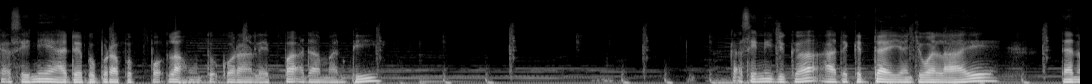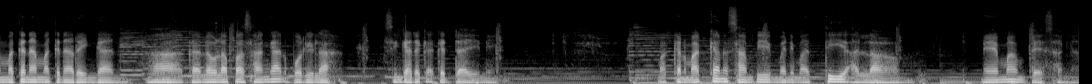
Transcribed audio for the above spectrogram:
Kat sini ada beberapa pot lah untuk korang lepak dan mandi. Kat sini juga ada kedai yang jual air dan makanan-makanan ringan. Ha, kalau lapar sangat bolehlah singgah dekat kedai ni. Makan-makan sambil menikmati alam. memang best sangat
